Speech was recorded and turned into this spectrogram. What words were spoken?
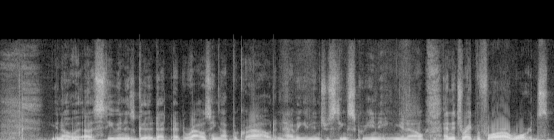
you know, uh, Stephen is good at, at rousing up a crowd and having an interesting screening. You know, and it's right before our awards.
